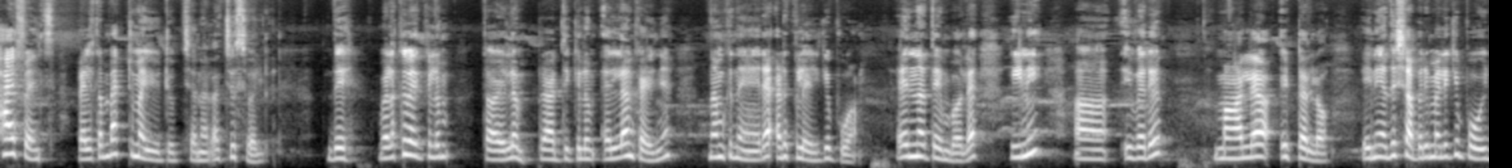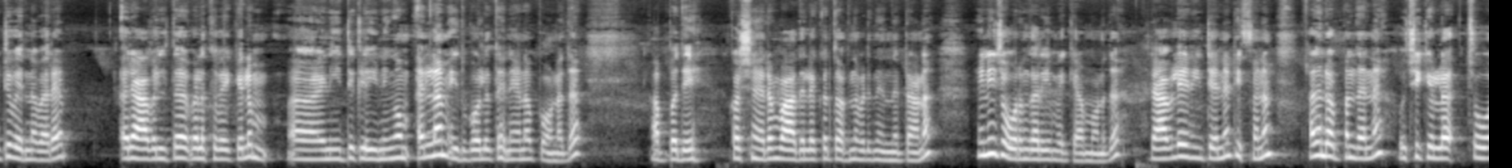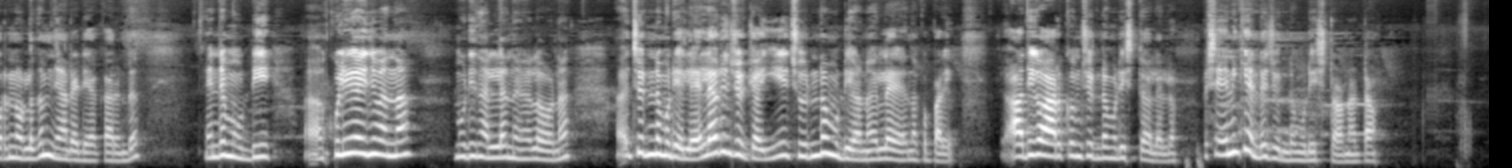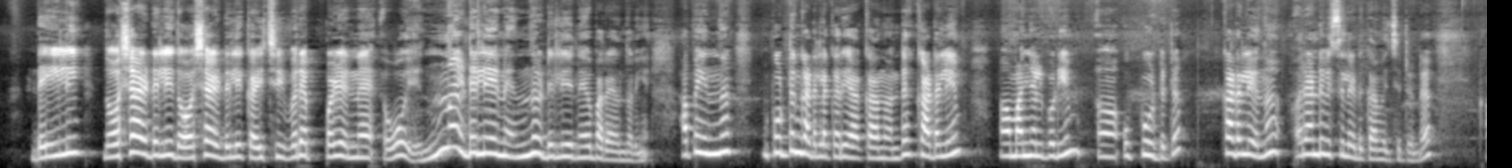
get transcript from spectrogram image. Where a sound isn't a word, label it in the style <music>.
Hi friends welcome back to my YouTube channel Achus world. ദേ വിളക്ക് വയ്ക്കലും തൊഴിലും പ്രാർത്ഥിക്കലും എല്ലാം കഴിഞ്ഞ് നമുക്ക് നേരെ അടുക്കളയിലേക്ക് പോവാം. എന്നത്തെയും പോലെ ഇനി ഇവർ മാല ഇട്ടല്ലോ. ഇനി അത് ശബരിമലയ്ക്ക് പോയിട്ട് വരുന്നവരെ രാവിലത്തെ വിളക്ക് വയ്ക്കലും എണീറ്റ് ക്ലീനിങ്ങും എല്ലാം ഇതുപോലെ തന്നെയാണ് പോണത്. അപ്പോൾ ദേ കുറച്ച് നേരം വാതിലൊക്കെ തുറന്ന് ഇവിടെ നിന്നിട്ടാണ് ഇനി ചോറും കറിയും വെക്കാൻ പോണത്. രാവിലെ എണീറ്റ് തന്നെ ടിഫനും അതിന്റെ ഒപ്പം തന്നെ ഉച്ചയ്ക്കുള്ള ചോറിനുള്ളതും ഞാൻ റെഡിയാക്കാറുണ്ട്. എന്റെ മുടി കുളി കഴിഞ്ഞ് വന്ന മുടി നല്ല നീളമാണ്. ചുരുണ്ട മുടിയല്ലേ? എല്ലാവരും ചോദിക്കുക ഈ ചുരുണ്ട മുടിയാണ് അല്ലേ? എന്നൊക്കെ പറയും. അധികം ആർക്കും ചുരുണ്ട മുടി ഇഷ്ടമല്ലല്ലോ. പക്ഷെ എനിക്ക് എന്റെ ചുരുണ്ട മുടി ഇഷ്ടമാണ് കേട്ടോ. ഡെയിലി ദോശ ഇഡലി ദോശ ഇഡലി കഴിച്ച് ഇവരെപ്പോഴും എന്നെ ഓ എന്നും ഇഡലി തന്നെ എന്നും ഇഡലി തന്നെ പറയാൻ തുടങ്ങി. അപ്പോൾ ഇന്ന് പുട്ടും കടലക്കറി ആക്കാമെന്ന് പറഞ്ഞിട്ട് കടലയും മഞ്ഞൾപ്പൊടിയും ഉപ്പും ഇട്ടിട്ട് കടലയൊന്ന് രണ്ട് വിസിലെടുക്കാൻ വെച്ചിട്ടുണ്ട്.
